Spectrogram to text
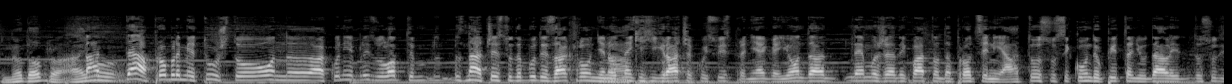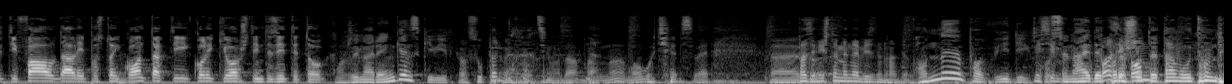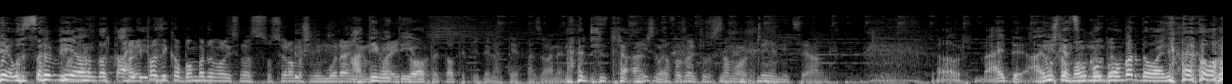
No dobro, ajmo... Pa, da, problem je tu što on, e, ako nije blizu lopte, zna često da bude zaklonjen da. od nekih igrača koji su ispred njega i onda ne može adekvatno da proceni, a tu su sekunde u pitanju da li dosuditi faul, da li postoji kontakt i koliki je uopšte intenzitet tog. Možda ima rengenski vid, kao Superman, recimo, da, pa, da. no, moguće sve. E, pazi, ništa me ne bi iznenadilo. Pa ne, pa vidi, Mislim, ko se najde pazi, pršute bomb... tamo u tom delu Srbije, pa, onda taj Ali pazi, kao bombardovali su nas u siromašenim uranjem. A ti pa ti opet, opet ide na te fazone. Znači, strašno. Ništa to fazone, to su samo činjenice, ali... Dobro, ajde, ajmo Ništa, kad smo kod bombardovanja.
